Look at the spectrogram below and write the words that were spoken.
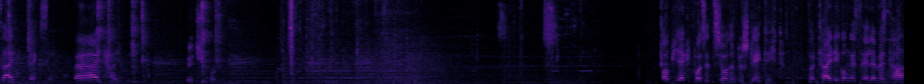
Seitenwechsel. Bereithalten. Mensch, Mann. Objektpositionen bestätigt. Verteidigung ist elementar.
